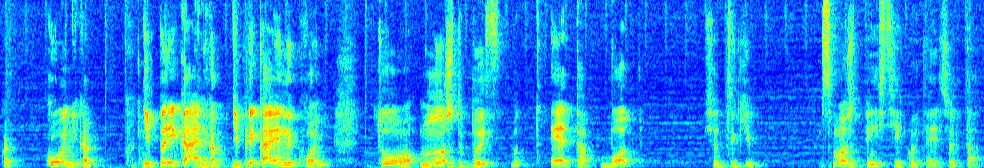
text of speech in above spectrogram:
как конь, как, как неприкаянный, как неприкаянный конь, то, может быть, вот это вот все-таки сможет принести какой-то результат.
